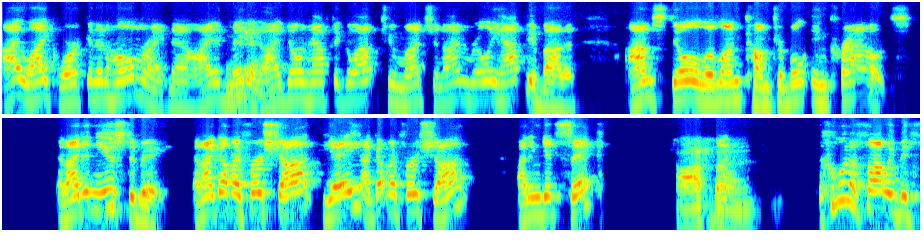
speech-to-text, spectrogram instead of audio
I like working at home right now. I admit yeah. it. I don't have to go out too much, and I'm really happy about it. I'm still a little uncomfortable in crowds, and I didn't used to be. And I got my first shot. Yay! I got my first shot. I didn't get sick. Awesome. But who would have thought we'd be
